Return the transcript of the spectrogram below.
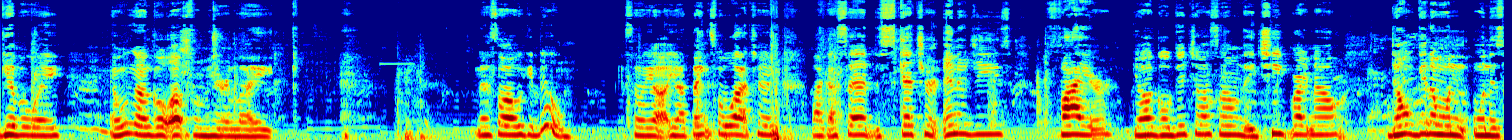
giveaway, and we're gonna go up from here. Like, that's all we can do. So, y'all, y'all, thanks for watching. Like I said, the Sketcher Energies, fire. Y'all go get y'all some. They cheap right now. Don't get them when when it's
